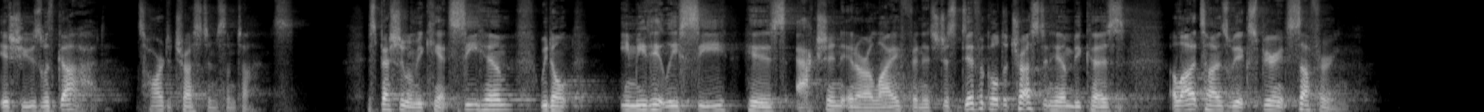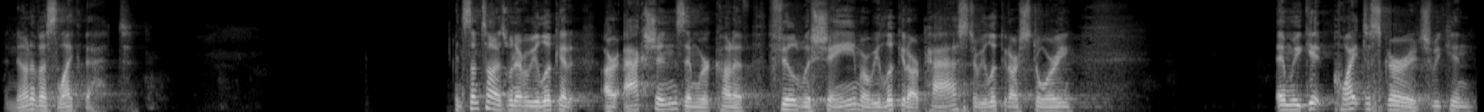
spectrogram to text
issues with God. It's hard to trust Him sometimes, especially when we can't see Him. We don't immediately see His action in our life, and it's just difficult to trust in Him because a lot of times we experience suffering. And none of us like that. And sometimes, whenever we look at our actions and we're kind of filled with shame, or we look at our past, or we look at our story, and we get quite discouraged, we can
